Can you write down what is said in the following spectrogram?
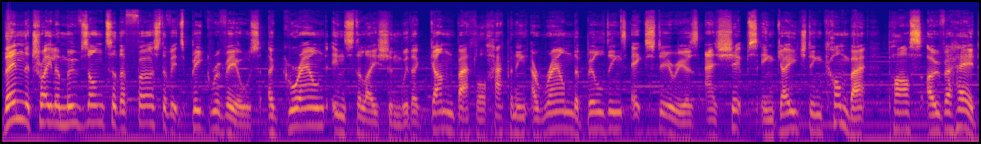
Then the trailer moves on to the first of its big reveals a ground installation with a gun battle happening around the buildings exteriors as ships engaged in combat pass overhead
